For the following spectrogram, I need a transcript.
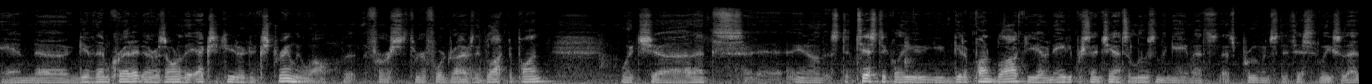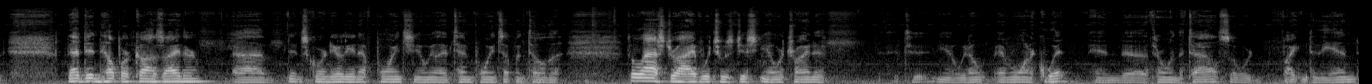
and uh, give them credit. Arizona, they executed extremely well the, first three or four drives. They blocked a punt, which uh, that's uh, you know statistically you, you get a punt blocked, you have an 80% chance of losing the game. That's that's proven statistically. So that that didn't help our cause either. Uh, didn't score nearly enough points. You know, we only had 10 points up until the the last drive, which was just you know we're trying to to you know we don't ever want to quit and uh, throw in the towel, so we're fighting to the end.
